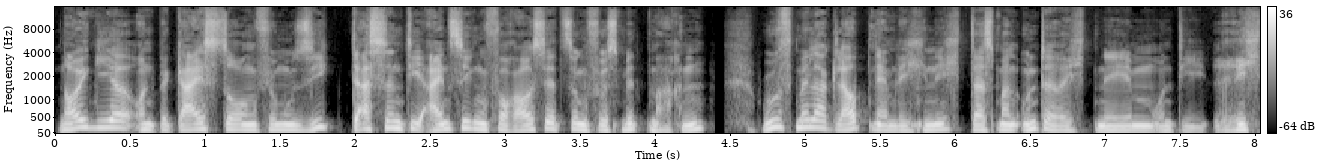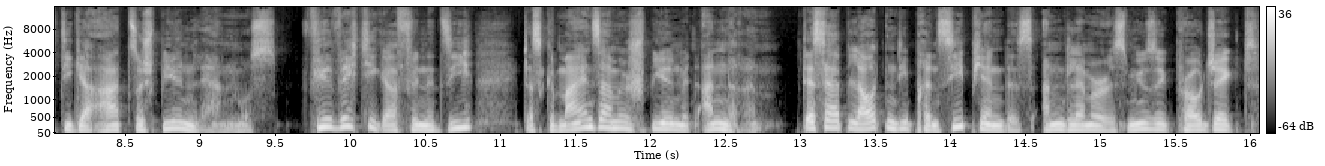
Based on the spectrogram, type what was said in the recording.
Neugier und Begeisterung für Musik, das sind die einzigen Voraussetzungen fürs Mitmachen. Ruth Miller glaubt nämlich nicht, dass man Unterricht nehmen und die richtige Art zu spielen lernen muss. Viel wichtiger findet sie das gemeinsame Spielen mit anderen. Deshalb lauten die Prinzipien des Unglamorous Music Project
